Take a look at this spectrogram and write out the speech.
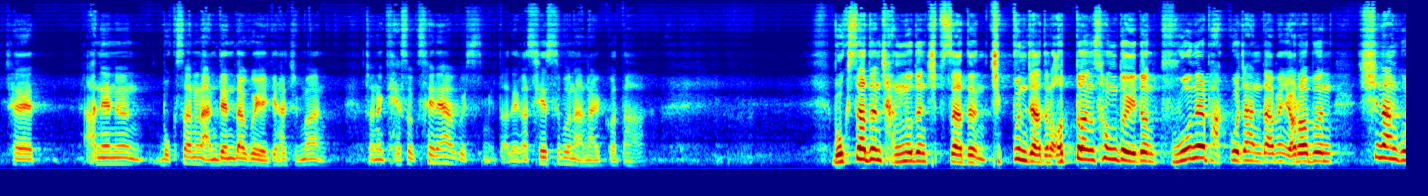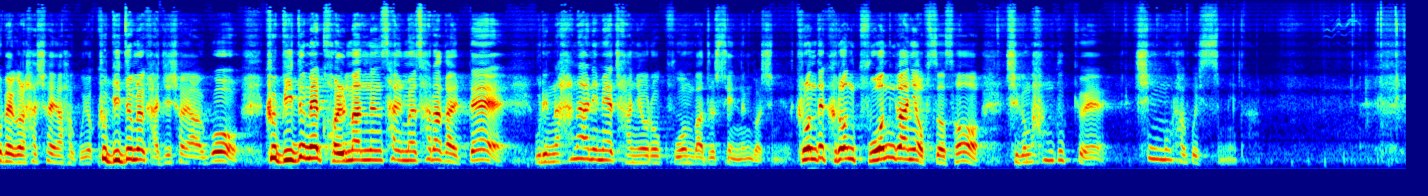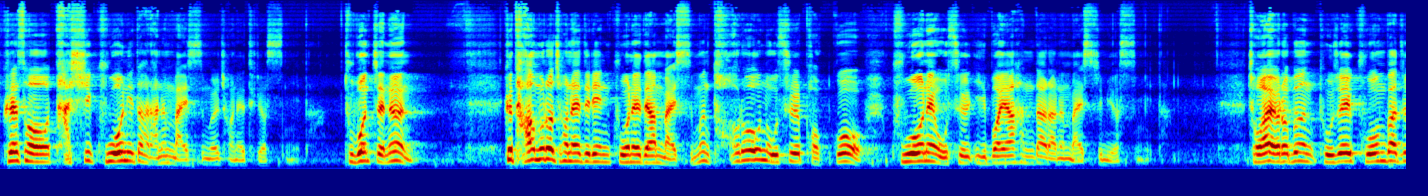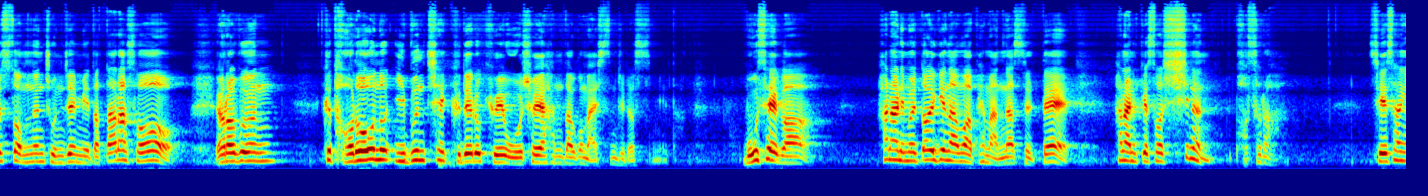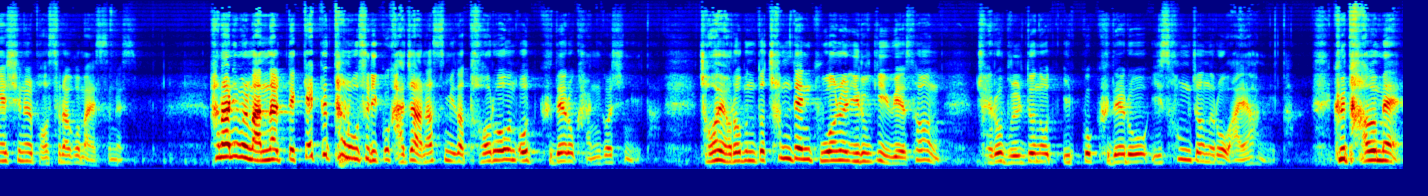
제 아내는 목사는 안 된다고 얘기하지만 저는 계속 세뇌하고 있습니다. 내가 세습은 안 할 거다. 목사든 장로든 집사든 직분자든 어떤 성도이든 구원을 받고자 한다면 여러분 신앙 고백을 하셔야 하고요. 그 믿음을 가지셔야 하고 그 믿음에 걸맞는 삶을 살아갈 때 우리는 하나님의 자녀로 구원받을 수 있는 것입니다. 그런데 그런 구원관이 없어서 지금 한국 교회 침몰하고 있습니다. 그래서 다시 구원이다라는 말씀을 전해드렸습니다. 두 번째는 그 다음으로 전해드린 구원에 대한 말씀은 더러운 옷을 벗고 구원의 옷을 입어야 한다라는 말씀이었습니다. 저와 여러분 도저히 구원받을 수 없는 존재입니다. 따라서 여러분 그 더러운 옷 입은 채 그대로 교회 오셔야 한다고 말씀드렸습니다. 모세가 하나님을 떨기나무 앞에 만났을 때 하나님께서 신은 벗으라 세상의 신을 벗으라고 말씀했습니다. 하나님을 만날 때 깨끗한 옷을 입고 가지 않았습니다. 더러운 옷 그대로 간 것입니다. 저와 여러분도 참된 구원을 이루기 위해선 죄로 물든 옷 입고 그대로 이 성전으로 와야 합니다. 그 다음에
